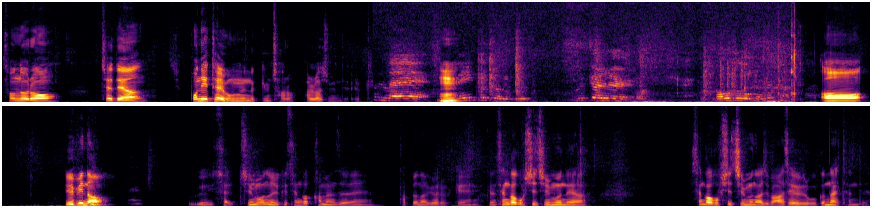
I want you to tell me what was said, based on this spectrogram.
손으로 최대한 포니테일 묶는 느낌처럼 발라주면 돼요. 이렇게. 근데 음. 메이크업 쪽에 물, 물결을 넣어도 괜찮지 않을까요? 어, 유빈아, 왜 세- 질문을 이렇게 생각하면서 해? 답변하기 어렵게. 그냥 생각 없이 질문해야. 생각 없이 질문하지 마세요. 이러고 끝날 텐데.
